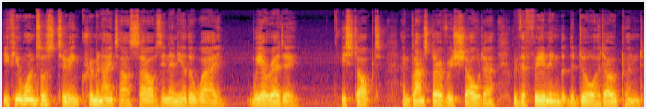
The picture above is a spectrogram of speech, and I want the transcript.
If you want us to incriminate ourselves in any other way, we are ready. He stopped and glanced over his shoulder with the feeling that the door had opened.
